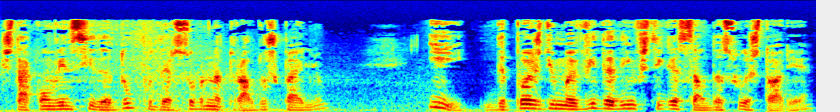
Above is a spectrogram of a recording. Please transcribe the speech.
está convencida do poder sobrenatural do espelho e, depois de uma vida de investigação da sua história,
